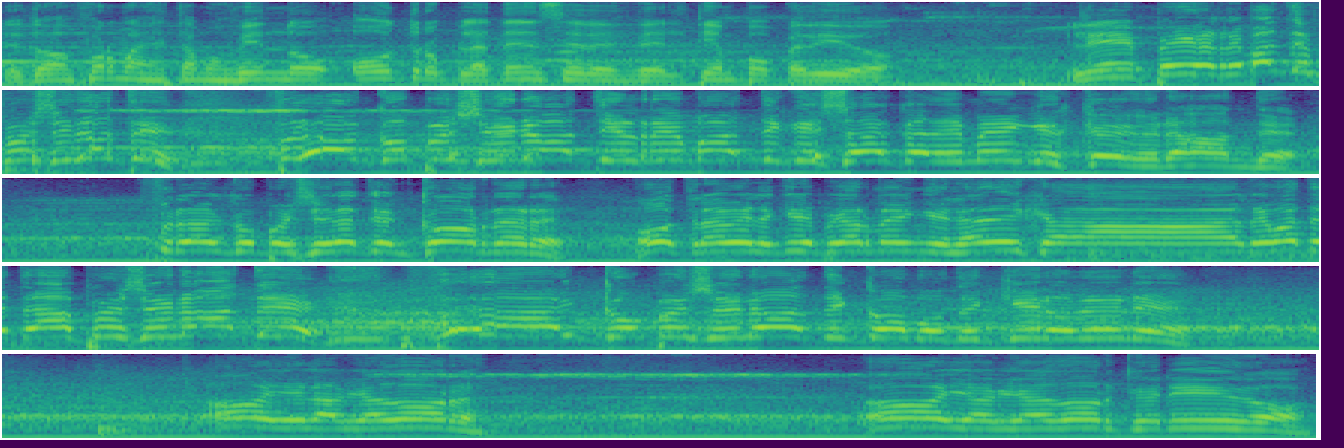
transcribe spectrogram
De todas formas, estamos viendo otro Platense desde el tiempo pedido. Le pega el remate Pellerati. Franco Pellerati. El remate que saca de Mengues. ¡Qué grande! Franco Pellerati en córner. Otra vez le quiere pegar Mengues. La deja. Remate atrás. Pellerati. Franco Pellerati. ¿Cómo te quiero, nene? ¡Ay, el aviador! ¡Ay, aviador querido!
